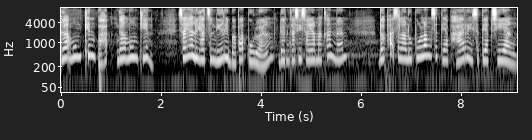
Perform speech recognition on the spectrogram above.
Gak mungkin pak, gak mungkin. Saya lihat sendiri bapak pulang dan kasih saya makanan. Bapak selalu pulang setiap hari, setiap siang.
